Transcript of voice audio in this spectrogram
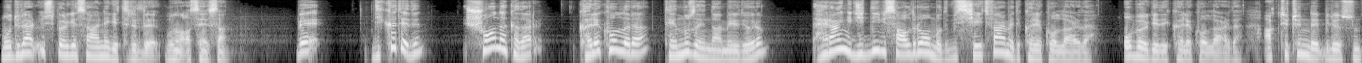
Modüler üst bölgesi haline getirildi bunu aselsan. Ve dikkat edin şu ana kadar kalekollara Temmuz ayından beri diyorum herhangi ciddi bir saldırı olmadı. Biz şehit vermedik kalekollarda. O bölgedeki kalekollarda. Aktütün de biliyorsun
